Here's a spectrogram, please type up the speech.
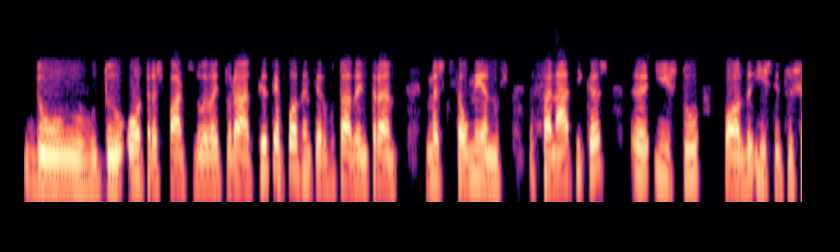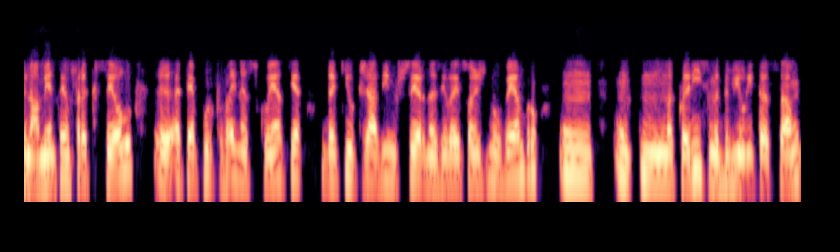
do, de outras partes do eleitorado que até podem ter votado em Trump, mas que são menos fanáticas, eh, isto pode institucionalmente enfraquecê-lo, eh, até porque vem na sequência daquilo que já vimos ser nas eleições de novembro, um, um, uma claríssima debilitação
